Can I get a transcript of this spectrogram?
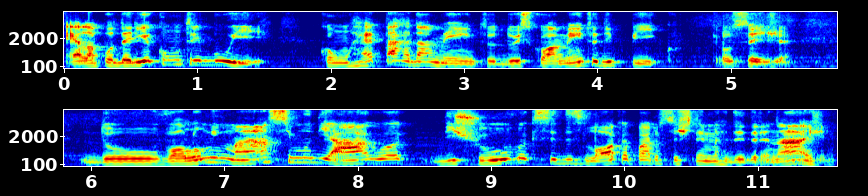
ela poderia contribuir com o retardamento do escoamento de pico, ou seja, do volume máximo de água de chuva que se desloca para os sistemas de drenagem,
